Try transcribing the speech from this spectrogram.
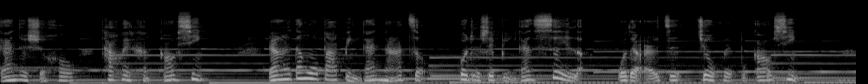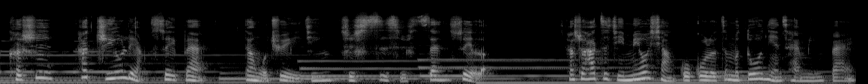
干的时候，他会很高兴；然而当我把饼干拿走，或者是饼干碎了，我的儿子就会不高兴。可是他只有两岁半，但我却已经是四十三岁了。”他说他自己没有想过，过了这么多年才明白，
